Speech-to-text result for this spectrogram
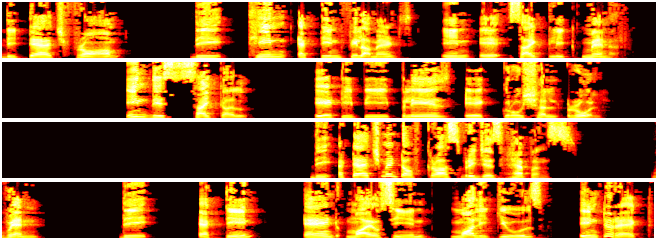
detach from the thin actin filaments in a cyclic manner. In this cycle, ATP plays a crucial role. The attachment of cross bridges happens when the actin and myosin molecules interact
